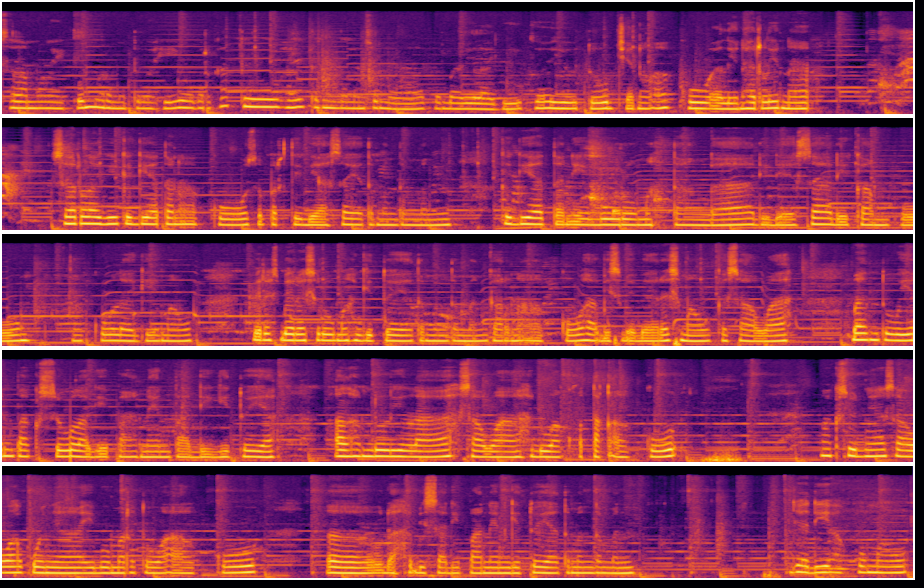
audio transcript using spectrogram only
Assalamualaikum warahmatullahi wabarakatuh. Hai teman-teman semua Kembali lagi ke youtube channel aku Elin Herlina Share lagi kegiatan aku Seperti biasa ya teman-teman. Kegiatan ibu rumah tangga Di desa, di kampung. Aku lagi mau beres-beres rumah gitu ya teman-teman Karena aku habis beberes mau ke sawah bantuin paksu lagi panen padi gitu ya. Alhamdulillah sawah dua kotak aku. Maksudnya sawah punya ibu mertua aku uh, udah bisa dipanen gitu ya teman-teman. Jadi aku mau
